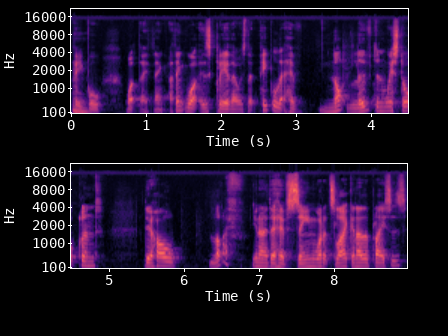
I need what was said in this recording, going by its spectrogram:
mm. people mm. what they think. I think what is clear though is that people that have not lived in West Auckland their whole life, you know, they have seen what it's like in other places.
